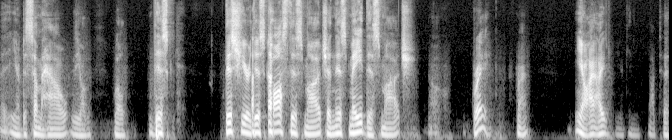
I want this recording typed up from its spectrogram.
uh, you know to somehow you know well this this year this cost this much and this made this much. Oh, great right? You know i, I not to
